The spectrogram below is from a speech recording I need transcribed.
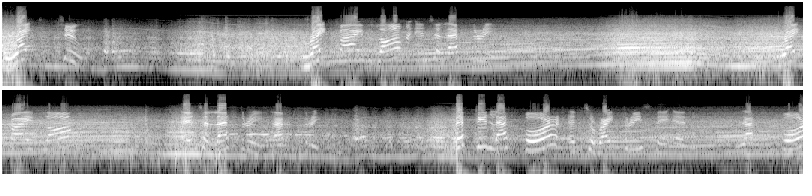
Right two. Right five long into left three. Right five long into left three. Left three. 50 left four into right three. Stay in. Left four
